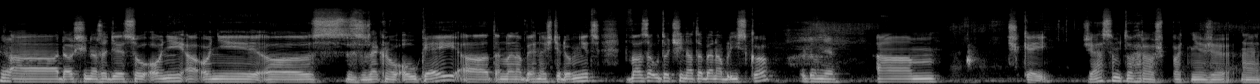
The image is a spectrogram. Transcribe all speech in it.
Jo. A další na řadě jsou oni a oni uh, řeknou OK a tenhle naběhne ještě dovnitř. Dva zautočí na tebe na blízko. Do mě. Um, čkej, že já jsem to hrál špatně, že... Ne,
